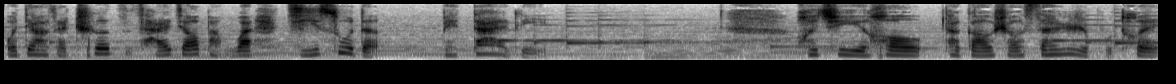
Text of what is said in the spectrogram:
我掉在车子踩脚板外，急速的被带离。回去以后，他高烧三日不退，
